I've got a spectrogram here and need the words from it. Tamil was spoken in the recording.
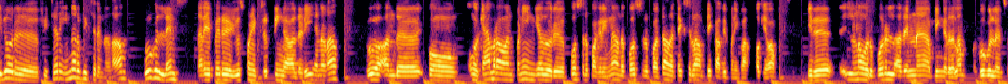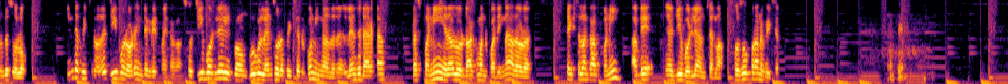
இது ஒரு ஃபீச்சர் இன்னொரு ஃபீச்சர் என்னன்னா கூகுள் லென்ஸ் நிறைய பேர் யூஸ் பண்ணிட்டு இருப்பீங்க ஆல்ரெடி என்னன்னா அந்த இப்போ உங்க கேமரா ஆன் பண்ணி எங்கேயாவது ஒரு போஸ்டர் பாக்குறீங்கன்னா அந்த போஸ்டர் பார்த்து அந்த டெக்ஸ்ட் எல்லாம் அப்படியே காப்பி பண்ணிக்கலாம். ஓகேவா இது இல்லைன்னா ஒரு பொருள் அது என்ன அப்படிங்கறதெல்லாம் கூகுள் லென்ஸ் வந்து சொல்லும். இந்த ஃபீச்சர் வந்து ஜிபோர்டோட இன்டெகிரேட் பண்ணிருக்காங்க ஸோ ஜிபோர்ட்லயே இப்போ கூகுள் லென்ஸோட ஃபீச்சர் இருக்கும். நீங்க அந்த லென்ஸ் டேரக்டா ப்ரெஸ் பண்ணி ஏதாவது ஒரு டாக்குமெண்ட் பாத்தீங்கன்னா அதோட டெக்ஸ்ட் எல்லாம் காப்பி பண்ணி அப்படியே ஜிபோர்ட்லயே அனுப்பிச்சிடலாம். ஸோ சூப்பரான ஃபீச்சர்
